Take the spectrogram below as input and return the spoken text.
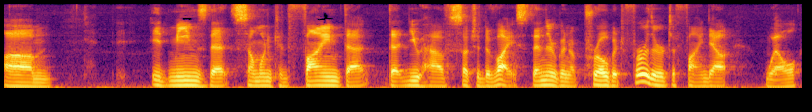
um, it means that someone can find that, that you have such a device. Then they're going to probe it further to find out well,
